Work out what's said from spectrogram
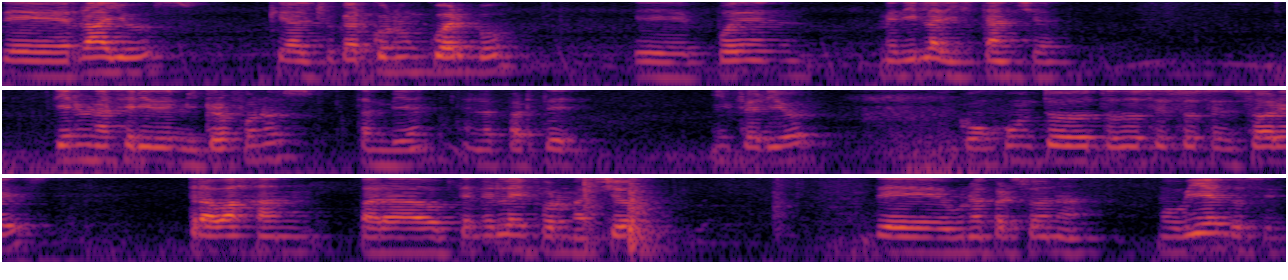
de rayos que al chocar con un cuerpo eh, pueden medir la distancia. Tiene una serie de micrófonos también en la parte inferior. En conjunto todos esos sensores trabajan para obtener la información de una persona moviéndose.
